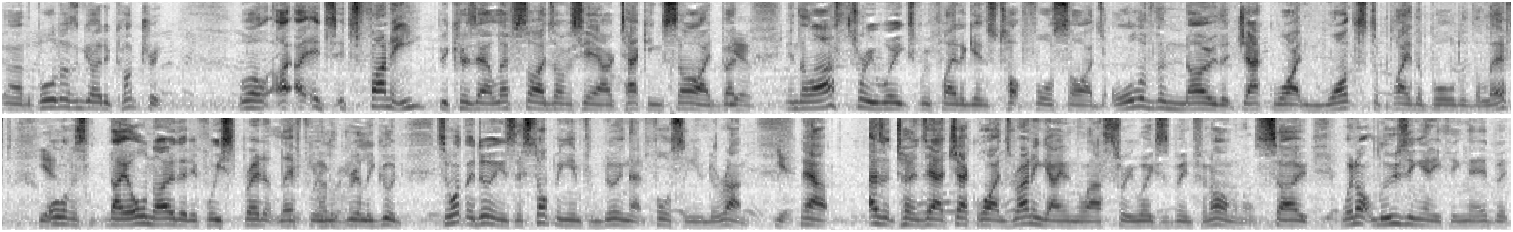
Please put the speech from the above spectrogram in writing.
uh, the ball doesn't go to Cotric. Well, I, it's it's funny because our left side's obviously our attacking side, but Yeah. in the last three weeks we've played against top four sides. All of them know that Jack Wighton wants to play the ball to the left. Yeah. All of us, they all know that if we spread it left, we look really good. So what they're doing is they're stopping him from doing that, forcing him to run. Yeah. Now, as it turns out, Jack Wighton's running game in the last three weeks has been phenomenal. So we're not losing anything there, but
